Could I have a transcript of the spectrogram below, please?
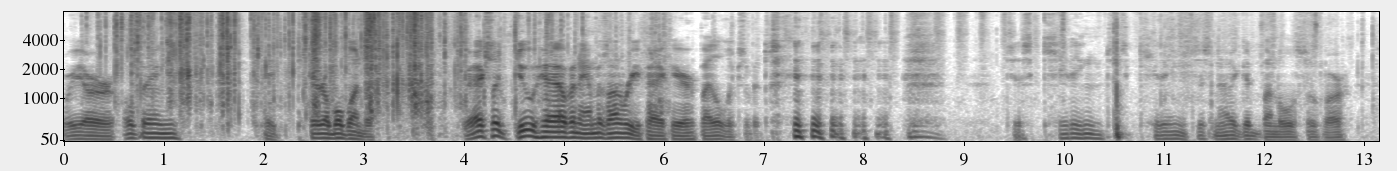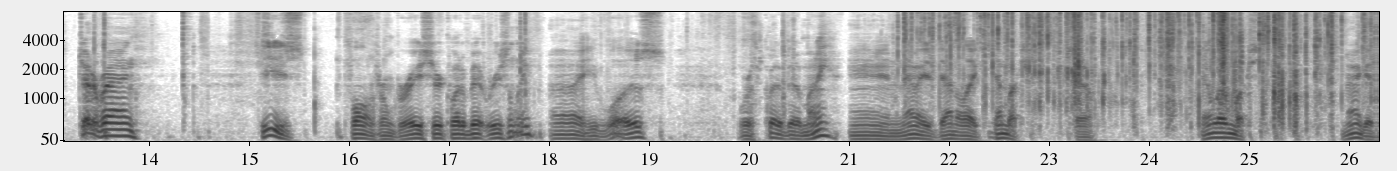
we are opening a terrible bundle. We actually do have an Amazon repack here by the looks of it. just kidding, just kidding. It's just not a good bundle so far. Chatterfang. He's fallen from grace here quite a bit recently. Uh, he was worth quite a bit of money, and now he's down to like 10 bucks. So, 10, 11 bucks. Not good.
